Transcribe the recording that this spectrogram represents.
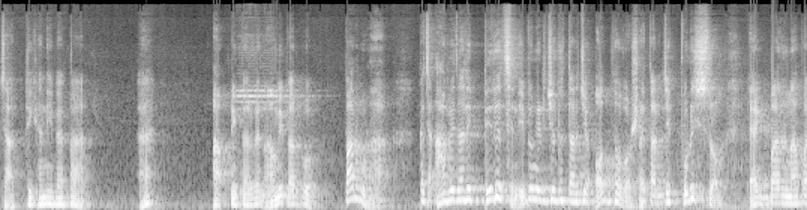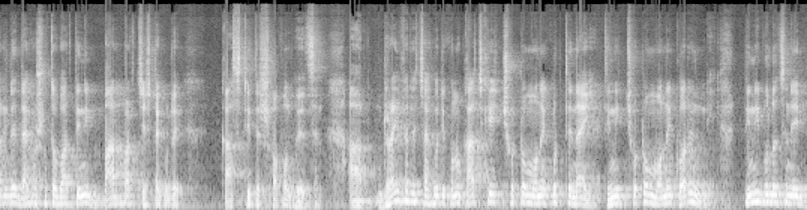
চারটিখানি ব্যাপার? হ্যাঁ? আপনি পারবেন, আমি পারব? পারব না। কাজে আবেদ আলী পেরেছেন, এবং এর জন্য তার যে অধ্যবসায়, তার যে পরিশ্রম, একবার না পারিলে দেখো শতবার তিনি বারবার চেষ্টা করে কাজটিতে সফল হয়েছেন। আর ড্রাইভারের চাকরি কোনো কাজকেই ছোট মনে করতে নাই। তিনি ছোট মনে করেননি। তিনি বলেছেন, এই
